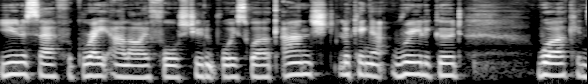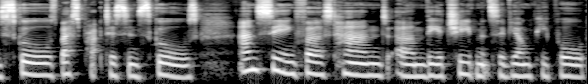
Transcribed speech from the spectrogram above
UNICEF, a great ally for student voice work, and sh- looking at really good work in schools, best practice in schools, and seeing firsthand um, the achievements of young people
